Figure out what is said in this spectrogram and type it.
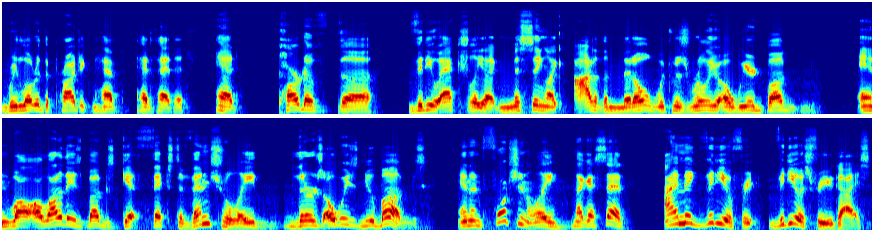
reloaded the project and have have had had part of the video actually like missing like out of the middle, which was really a weird bug. And while a lot of these bugs get fixed eventually, there's always new bugs. And unfortunately, like I said, I make video for videos for you guys,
